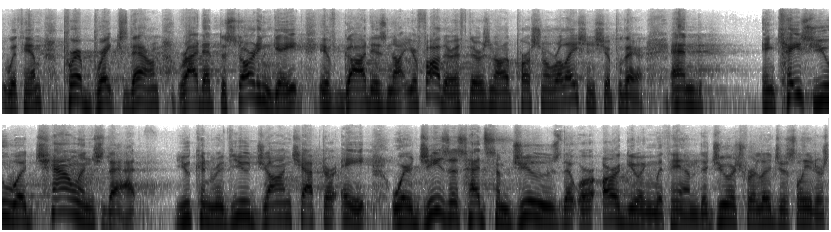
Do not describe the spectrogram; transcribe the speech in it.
with, Him. Prayer breaks down right at the starting gate if God is not your Father, if there's not a personal relationship there. And in case you would challenge that, you can review John chapter 8, where Jesus had some Jews that were arguing with him. The Jewish religious leaders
